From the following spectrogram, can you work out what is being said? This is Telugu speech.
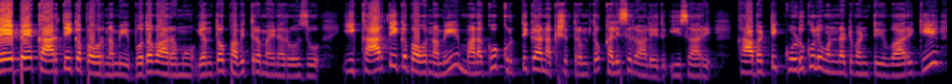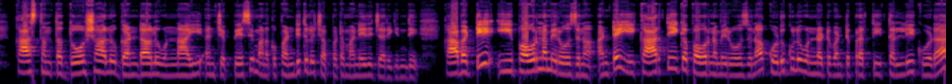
రేపే కార్తీక పౌర్ణమి బుధవారము ఎంతో పవిత్రమైన రోజు. ఈ కార్తీక పౌర్ణమి మనకు కృత్తిక నక్షత్రంతో కలిసి రాలేదు ఈసారి. కాబట్టి కొడుకులు ఉన్నటువంటి వారికి కాస్తంత దోషాలు గండాలు ఉన్నాయి అని చెప్పేసి మనకు పండితులు చెప్పటం అనేది జరిగింది. కాబట్టి ఈ పౌర్ణమి రోజున అంటే ఈ కార్తీక పౌర్ణమి రోజున కొడుకులు ఉన్నటువంటి ప్రతి తల్లి కూడా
